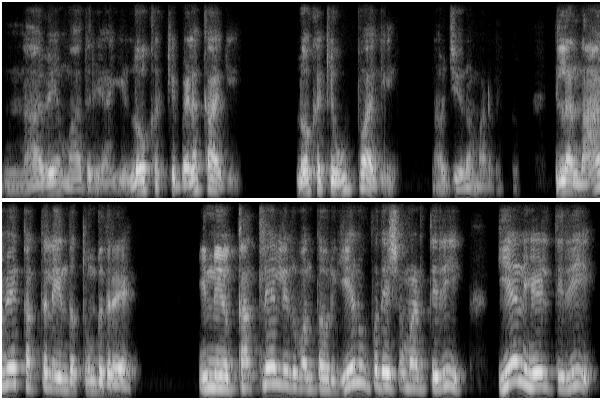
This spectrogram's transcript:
ನಾವೇ ಮಾದರಿಯಾಗಿ, ಲೋಕಕ್ಕೆ ಬೆಳಕಾಗಿ, ಲೋಕಕ್ಕೆ ಉಪ್ಪಾಗಿ ನಾವು ಜೀವನ ಮಾಡಬೇಕು. ಇಲ್ಲ, ನಾವೇ ಕತ್ತಲೆಯಿಂದ ತುಂಬಿದ್ರೆ ಇನ್ನು ಕತ್ಲೆಯಲ್ಲಿರುವಂತವ್ರಿಗೆ ಏನು ಉಪದೇಶ ಮಾಡ್ತೀರಿ? ಏನ್ ಹೇಳ್ತೀರಿ?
